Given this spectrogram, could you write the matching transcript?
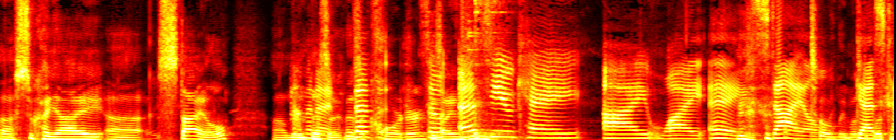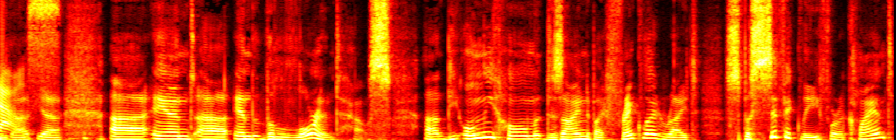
uh, Sukayai uh, style. Um, that's, gonna- a, that's, a quarter. So S U K I Y A style totally guest house. That. Yeah, uh, and uh, and the Laurent House, uh, the only home designed by Frank Lloyd Wright specifically for a client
